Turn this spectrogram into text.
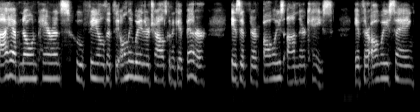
I have known parents who feel that the only way their child's going to get better is if they're always on their case. If they're always saying,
